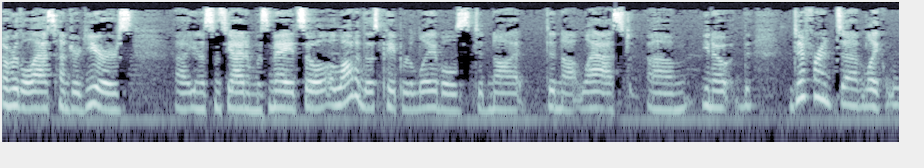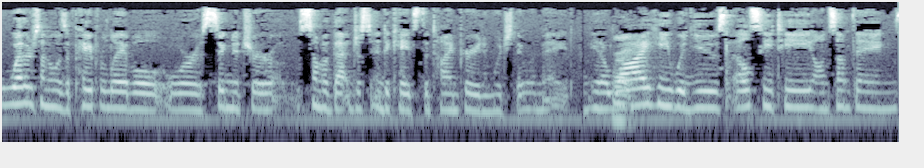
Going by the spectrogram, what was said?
over the last hundred years. Uh, you know, since the item was made, so a lot of those paper labels did not did not last. Um, you know, different um, like whether something was a paper label or a signature, some of that just indicates the time period in which they were made. You know, right. why he would use LCT on some things,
